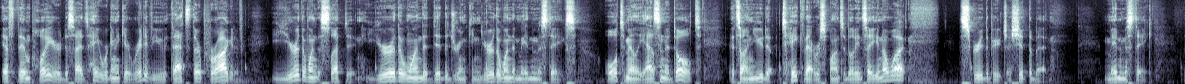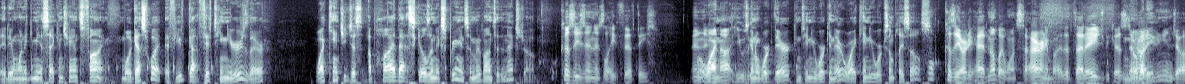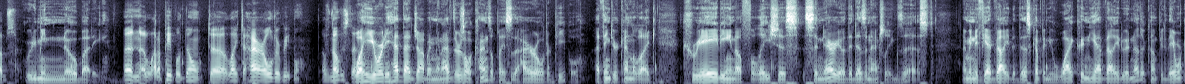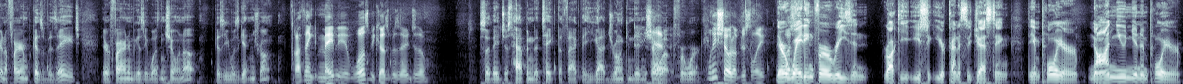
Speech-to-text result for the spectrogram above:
If the employer decides, hey, we're going to get rid of you, that's their prerogative. You're the one that slept in. You're the one that did the drinking. You're the one that made the mistakes. Ultimately, as an adult, it's on you to take that responsibility and say, you know what? Screwed the pooch. I shit the bed. Made a mistake. They didn't want to give me a second chance. Fine. Well, guess what? If you've got 15 years there, why can't you just apply that skills and experience and move on to the next job? Because he's in his late 50s. And Well, why not? He was going to work there, continue working there. Why can't he work someplace else? Well, because he already had. Nobody wants to hire anybody that's that age because they're Nobody? union jobs. What do you mean nobody? And a lot of people don't uh, like to hire older people. I've noticed that. Well, he already had that job. I mean, I've, there's all kinds of places that hire older people. I think you're kind of like creating a fallacious scenario that doesn't actually exist. I mean, if he had value to this company, why couldn't he have value to another company? They weren't going to fire him because of his age. They were firing him because he wasn't showing up. because he was getting drunk. I think maybe it was because of his age, though. So they just happened to take the fact that he got drunk and didn't show Yeah. up for work. Well, he showed up just late. They're Plus- waiting for a reason. Rocky, you, you're kind of suggesting the employer, non-union employer,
